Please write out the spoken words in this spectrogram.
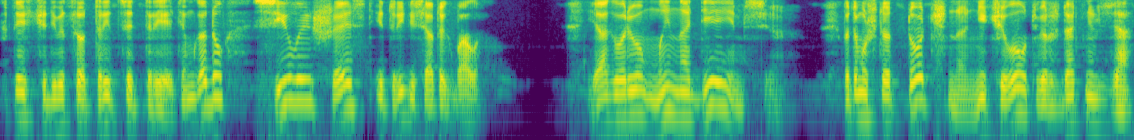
в 1933 году силой 6,3 балла. Я говорю, мы надеемся, потому что точно ничего утверждать нельзя.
